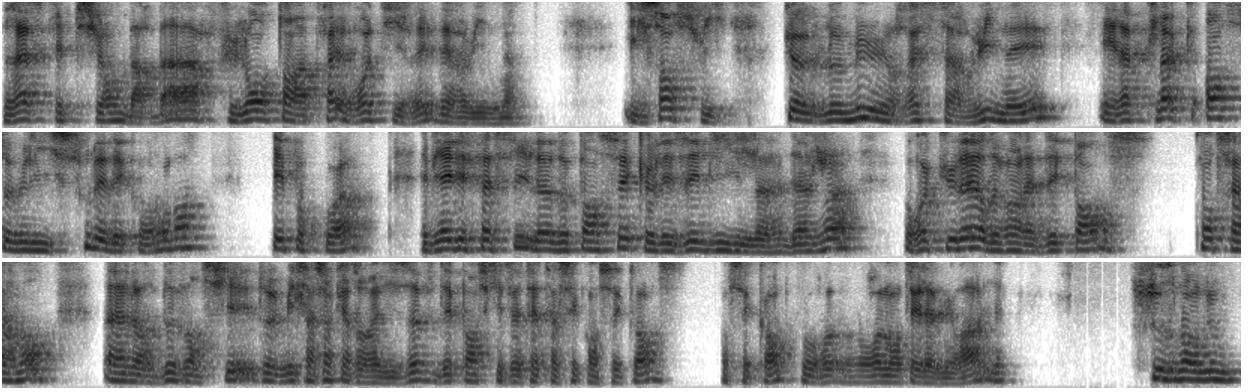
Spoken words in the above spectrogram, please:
l'inscription barbare fut longtemps après retirée des ruines. Il s'ensuit que le mur resta ruiné et la plaque ensevelie sous les décombres. Et pourquoi? Eh bien, il est facile de penser que les édiles d'Agen reculèrent devant la dépense, contrairement à leurs devanciers de 1599, dépense qui devait être assez conséquente, pour remonter la muraille. Souvenons-nous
